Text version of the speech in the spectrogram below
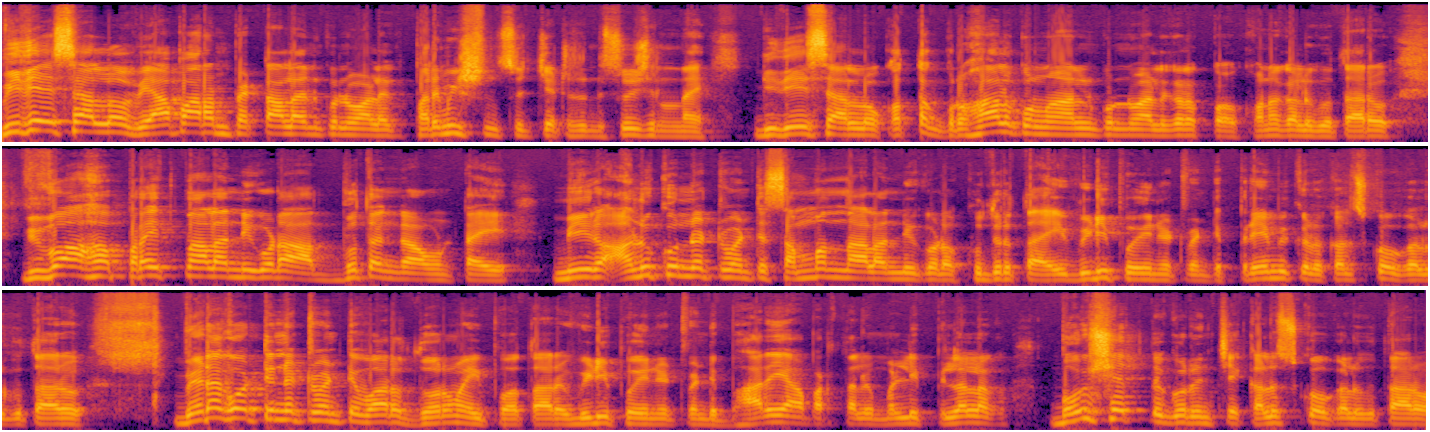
విదేశాల్లో వ్యాపారం పెట్టాలనుకున్న వాళ్ళకి పర్మిషన్స్ వచ్చేటువంటి సూచనలు ఉన్నాయి. విదేశాల్లో కొత్త గృహాలు కొనాలనుకున్న వాళ్ళు కూడా కొనగలుగుతారు. వివాహ ప్రయత్నాలన్నీ కూడా అద్భుతంగా ఉంటాయి. మీరు అనుకున్నటువంటి సంబంధాలన్నీ కూడా కుదురుతాయి. విడిపోయినటువంటి ప్రేమికులు కలుసుకోగలుగుతారు. విడగొట్టినటువంటి వారు దూరం అయిపోతారు విడిపోయినటువంటి భార్యాభర్తలు మళ్ళీ పిల్లలకు భవిష్యత్తు గురించి కలుసుకోగలుగుతారు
